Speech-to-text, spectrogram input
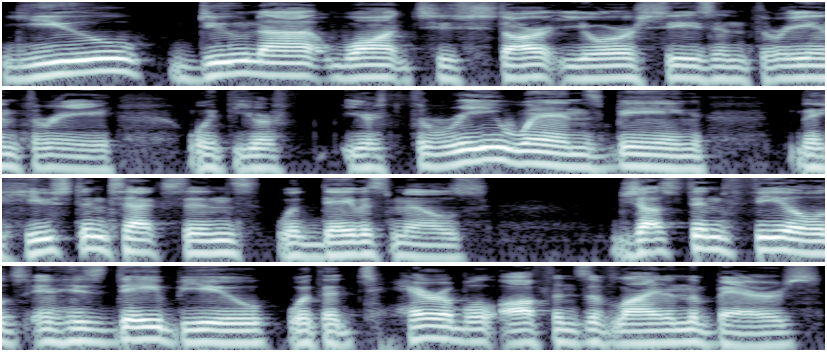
You do not want to start your season 3 and 3 with your your 3 wins being the Houston Texans with Davis Mills, Justin Fields in his debut with a terrible offensive line in the Bears,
